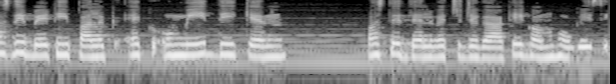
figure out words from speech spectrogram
ਉਸ ਦੀ ਬੇਟੀ ਪਲਕ ਇੱਕ ਉਮੀਦ ਦੀ ਕਿਰਨ ਉਸ ਦੇ ਦਿਲ ਵਿੱਚ ਜਗਾ ਕੇ ਗੁੰਮ ਹੋ ਗਈ ਸੀ।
